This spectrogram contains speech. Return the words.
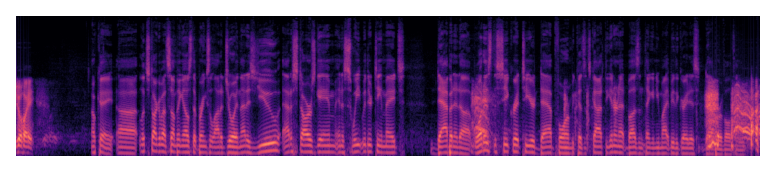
joy. Okay, uh, let's talk about something else that brings a lot of joy, and that is you at a Stars game in a suite with your teammates, dabbing it up. What is the secret to your dab form? Because it's got the internet buzzing, thinking you might be the greatest dabber of all time.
